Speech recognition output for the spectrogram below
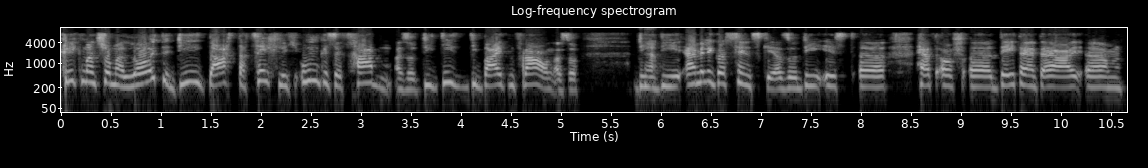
kriegt man schon mal Leute, die das tatsächlich umgesetzt haben, also die, die, die beiden Frauen, also die, ja. die Emily Gosinski, also die ist äh, Head of äh, Data and AI, ähm,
